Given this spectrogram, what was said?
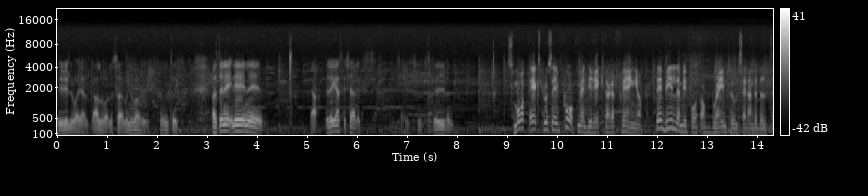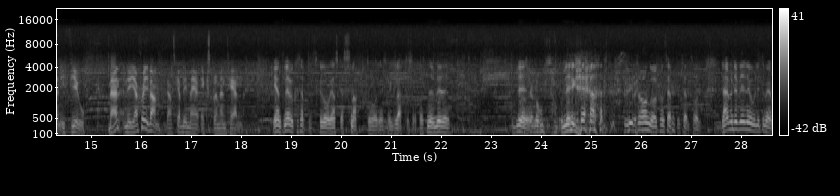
vi ville vara jävligt allvarliga sådär men det var vi kanske inte riktigt. Fast den är, den är, ja, den är ganska kärleks, kärleksfullt skriven. Smått explosiv pop med direkta refränger. Det är bilden vi fått av Brainpool sedan debuten i fjol. Men nya skivan, den ska bli mer experimentell. Egentligen är väl konceptet att det ska gå ganska snabbt och ganska glatt och så. Fast nu blir det... Det blir... Ganska långsamt. Det blir, ja, vi frångår konceptet helt och hållet. Nej men det blir nog lite mer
